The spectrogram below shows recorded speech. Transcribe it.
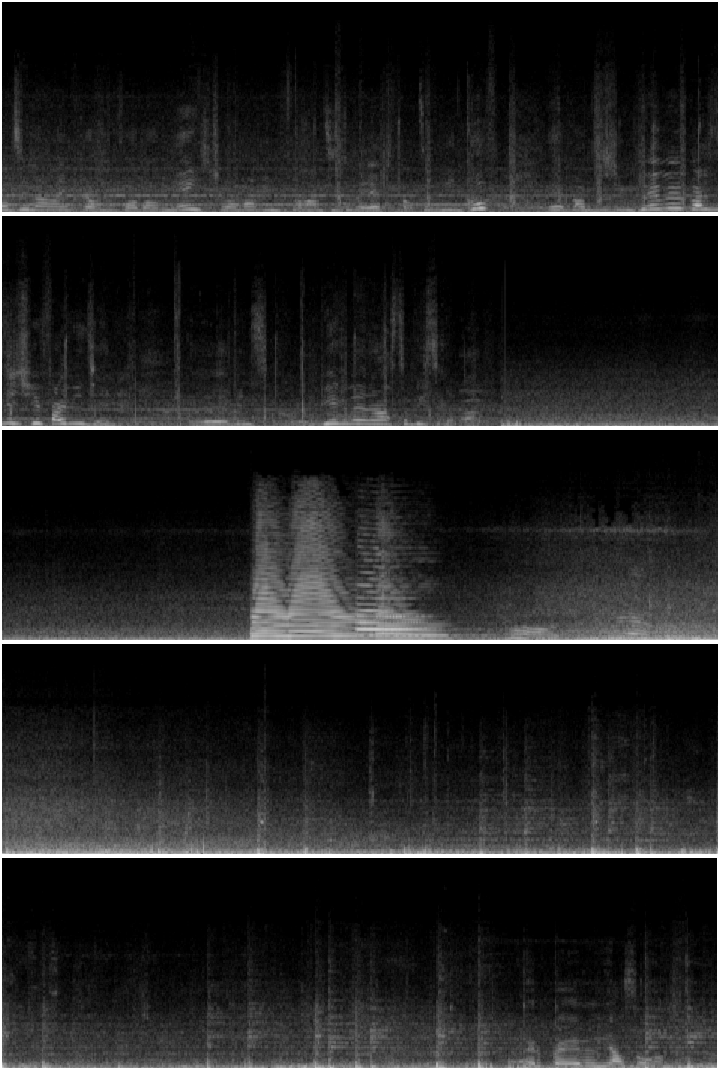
Rodzyna najprawdopodobniej. Trzeba Wam informacje tutaj od pracowników. E, Bardzo dziękujemy, bardzo dzisiaj fajny dzień. E, Więc biegnę na Sowieckiego. O, dziękujemy. RP1 ja załatwiłem.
